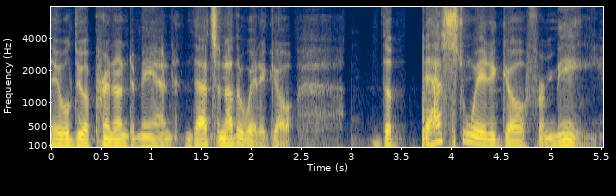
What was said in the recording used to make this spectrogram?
they will do a print on demand. That's another way to go. The best way to go for me,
